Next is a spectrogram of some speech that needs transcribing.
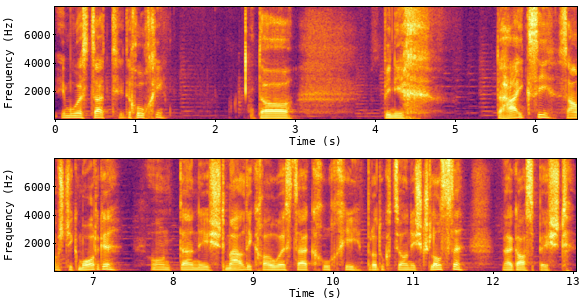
im USZ in der Küche. Da bin ich daheim Samstagmorgen und dann ist die Meldung gekommen, USZ Küche Produktion ist geschlossen wegen Asbest.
